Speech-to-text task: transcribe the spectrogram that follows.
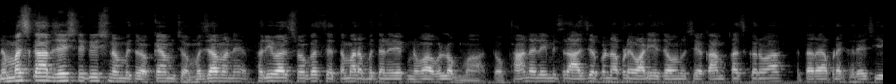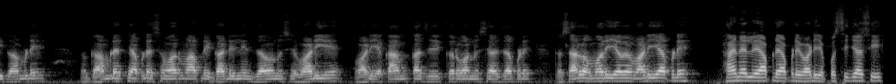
નમસ્કાર, જય શ્રી કૃષ્ણ મિત્રો, કેમ છો? મજામાં ને? ફરીવાર સ્વાગત છે તમારા બધાને એક નવા વ્લોગમાં. તો ફાઇનલી મિત્રો, આજે પણ આપણે વાડીએ જવાનું છે કામકાજ કરવા. અત્યારે આપણે ઘરે છીએ ગામડે. ગામડેથી આપણે સવારમાં આપણી ગાડી લઈને જવાનું છે વાડીએ. વાડીએ કામકાજ કરવાનું છે આજે આપણે. તો ચાલો મળી હવે વાડીએ આપણે. ફાઇનલી આપણે આપણે વાડીએ પસી ગયા છીએ.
